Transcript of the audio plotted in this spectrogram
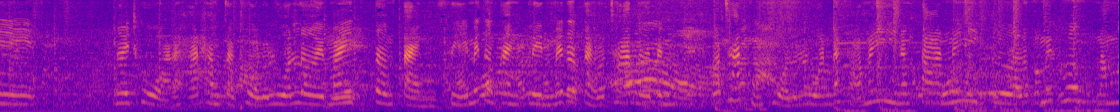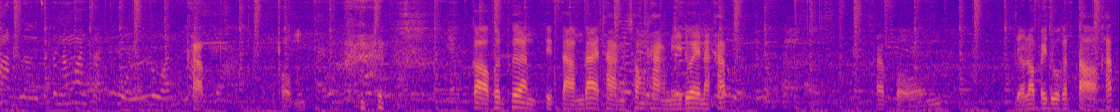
เนยถั่วนะคะทำจากถั่วล้วนๆเลย ไม่เติมแต่งสีไม่เติมแต่งกลิ่น ไม่เติมแต่งรสชาติเลยเป็นรสชาติของถั่วล้วนๆนะคะ ไม่มีน้ำตาลไม่มีเกลือแล้วก็ไม่เพิ่มน้ำมันเลย จะเป็นน้ำมันจากถั่วล้วนๆครับผม ก็เพื่อนๆติดตามได้ทางช่องทางนี้ด้วยนะครับ ครับผม เดี๋ยวเราไปดูกันต่อครับ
